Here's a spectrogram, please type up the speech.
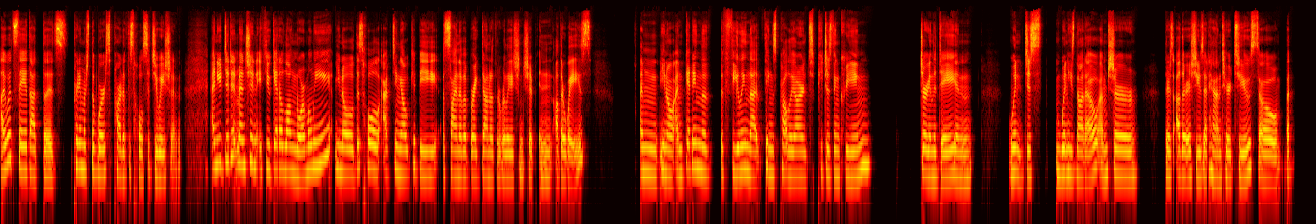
I would say that that's pretty much the worst part of this whole situation. And you didn't mention if you get along normally, you know, this whole acting out could be a sign of a breakdown of the relationship in other ways. I'm, you know, I'm getting the the feeling that things probably aren't peaches and cream during the day and when just when he's not out, I'm sure there's other issues at hand here too. So, but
